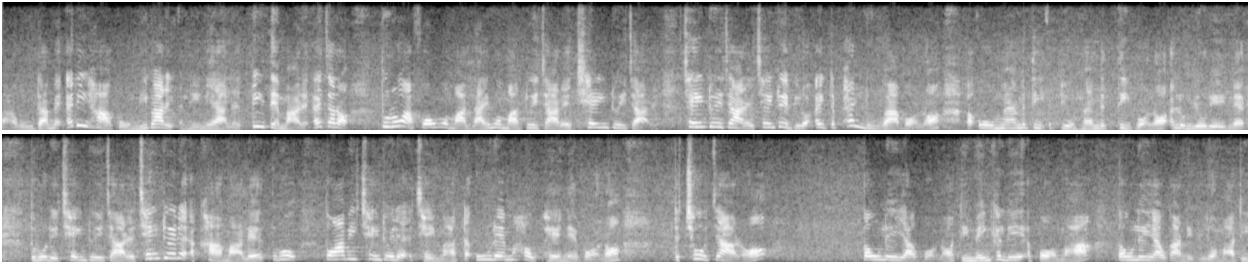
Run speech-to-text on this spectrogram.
ပါဘူးဒါပေမဲ့အဲ့ဒီဟာကိုမိဘတွေအနေနဲ့ကလည်းတည်တင်ပါတယ်အဲ့ကြတော့သူတို့ကဖုန်းပေါ်မှာ line ပေါ်မှာတွေ့ကြတယ်ချိန်တွေ့ကြတယ်ချိန်တွေ့ကြတယ်ချိန်တွေ့ပြီးတော့အဲ့တစ်ဖက်လူကပေါ့နော်အိုမှန်းမသိအပြိုမှန်းမသိပေါ့နော်အဲ့လိုမျိုးတွေနဲ့သူတို့တွေချိန်တွေ့ကြတယ်ချိန်တွေ့တဲ့အခါမှာလည်းသူတို့သွားပြီးချိန်တွေ့တဲ့အချိန်မှာတူးတည်းမဟုတ်ဖဲနဲ့ပေါ့နော် တချို့ကြတော့3-4ယောက်ပေါ့နော်ဒီ main ကလေးအပေါ်မှာ3-4ယောက်ကနေပြီးတော့မှဒီ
